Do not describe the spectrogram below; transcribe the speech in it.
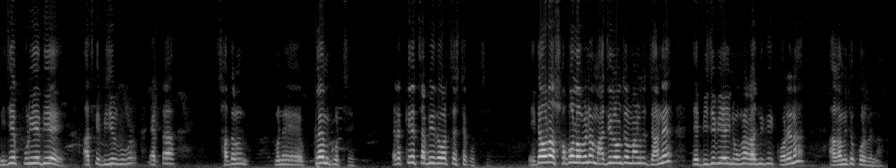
নিজে পুড়িয়ে দিয়ে আজকে বিজেপির উপর একটা সাধারণ মানে ক্লেম করছে। এটা কে চাপিয়ে দেওয়ার চেষ্টা করছে। এটা ওরা সফল হবে না। মাঝির অঞ্চল মানুষ জানে যে বিজেপি এই নোংরা রাজনীতি করে না আগামীতে করবে না।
